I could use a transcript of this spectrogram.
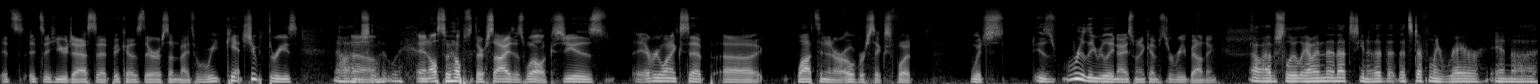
it's it's a huge asset because there are some nights where we can't shoot threes, Oh, um, absolutely. and also helps with their size as well because she is everyone except uh, Watson are over six foot, which is really really nice when it comes to rebounding. Oh, absolutely. I mean, and that's you know that, that's definitely rare in uh,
